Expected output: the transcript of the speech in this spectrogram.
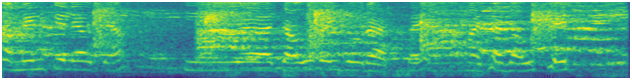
कमेंट केल्या होत्या की जाऊ जाऊबाई जोरात तर माझ्या जाऊच. आहेत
